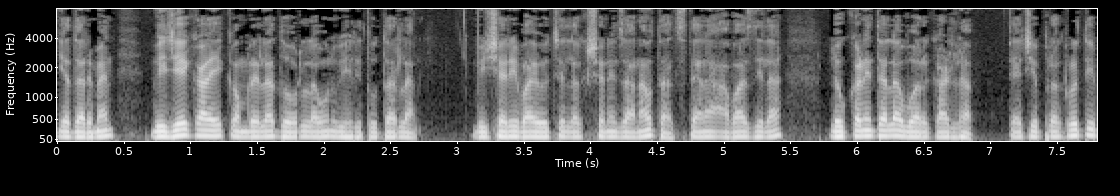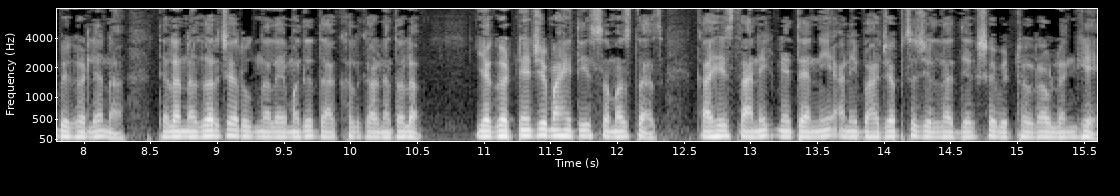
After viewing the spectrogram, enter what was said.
या दरम्यान विजय काळे कमरेला दोर लावून विहिरीत उतरला. विषारी वायूचे लक्षणे जाणवताच त्यानं आवाज दिला. लोकांनी त्याला वर काढलं. त्याची प्रकृती बिघडल्यानं त्याला नगरच्या रुग्णालयामध्ये दाखल करण्यात आलं. या घटनेची माहिती समजताच काही स्थानिक नेत्यांनी आणि भाजपचे जिल्हाध्यक्ष विठ्ठलराव लंघे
